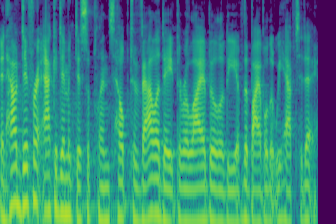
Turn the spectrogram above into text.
and how different academic disciplines help to validate the reliability of the Bible that we have today.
